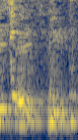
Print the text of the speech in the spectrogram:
desespero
